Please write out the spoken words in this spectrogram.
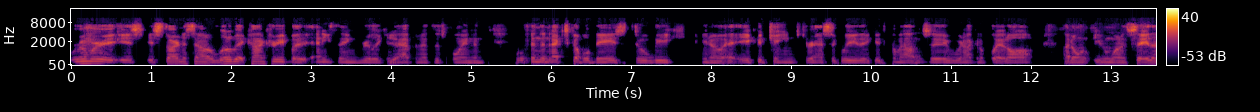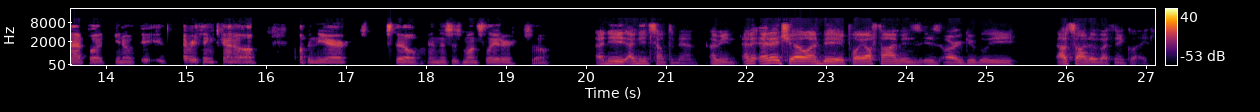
rumor is is starting to sound a little bit concrete, but anything really can yeah. happen at this point. And within the next couple days to a week, you know, it could change drastically. They could come out and say we're not going to play at all. I don't even want to say that, but you know, it, it, everything's kind of up up in the air still, and this is months later. So I need I need something, man. I mean, NHL, NBA playoff time is is arguably outside of I think like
